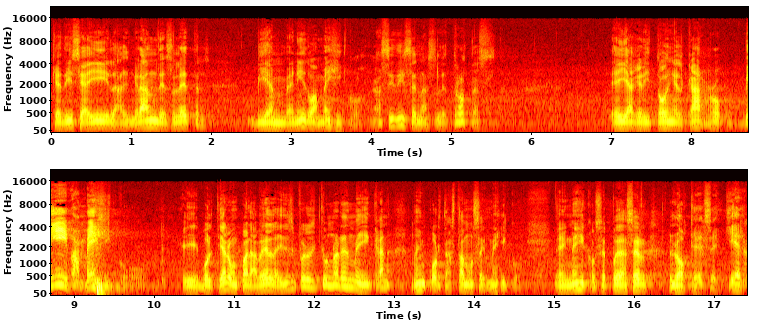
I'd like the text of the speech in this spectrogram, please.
que dice ahí las grandes letras, bienvenido a México, así dicen las letrotas. Ella gritó en el carro, viva México y voltearon para verla y dice, pero si tú no eres mexicana, no importa, estamos en México. En México se puede hacer lo que se quiera.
